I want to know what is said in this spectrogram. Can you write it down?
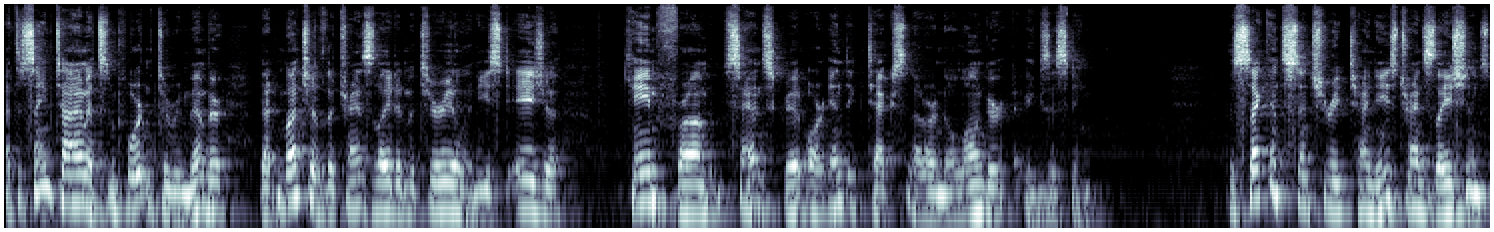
At the same time, it's important to remember that much of the translated material in East Asia came from Sanskrit or Indic texts that are no longer existing. The second century Chinese translations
